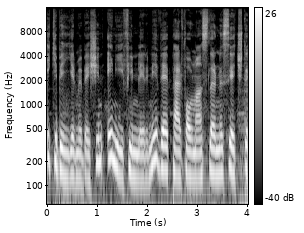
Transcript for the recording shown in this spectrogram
2025'in en iyi filmlerini ve performanslarını seçti.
